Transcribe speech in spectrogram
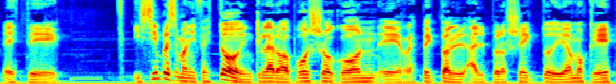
este, y siempre se manifestó en claro apoyo con eh, respecto al, proyecto, digamos, que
